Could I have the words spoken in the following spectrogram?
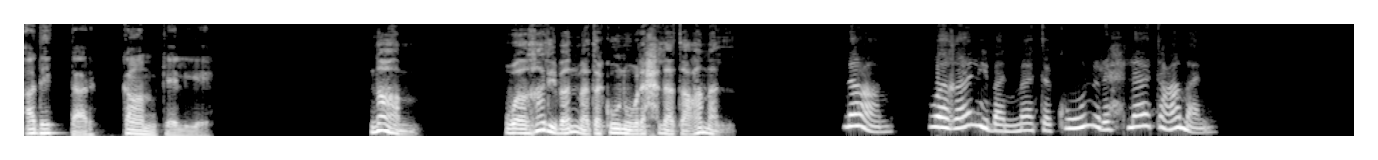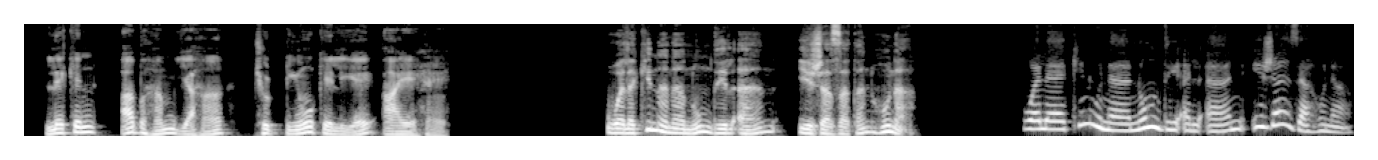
अधिकतर काम के लिए نعم وغالبا ما تكون رحلة عمل نعم وغالبا ما تكون رحلات عمل लेकिन अब हम यहाँ छुट्टियों के लिए आए हैं ولكننا نمضي الآن إجازة هنا ولكننا نمضي الآن إجازة هنا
